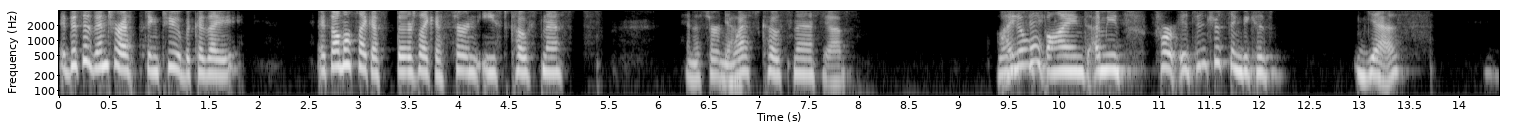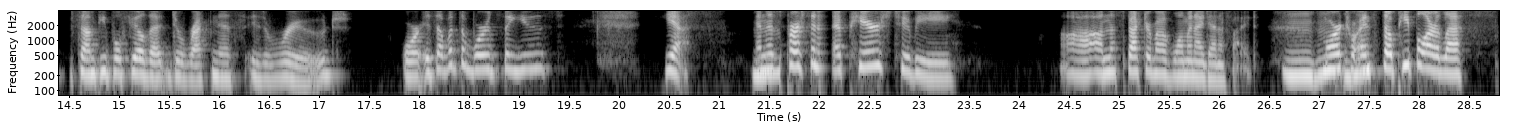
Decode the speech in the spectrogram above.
this is interesting too because I it's almost like a there's like a certain East Coastness and a certain Yeah. West Coastness. Yeah. What I do don't think? find, I mean, for it's interesting because yes, some people feel that directness is rude. Or is that what the words they used? Yes. And this person appears to be uh, on the spectrum of woman identified. Mhm, More to- mhm. and so people are less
